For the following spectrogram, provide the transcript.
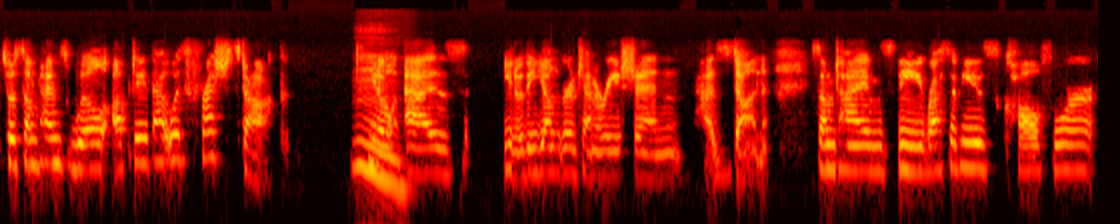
So sometimes we'll update that with fresh stock, mm. you know, hmm. as you know the younger generation has done. Sometimes the recipes call for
